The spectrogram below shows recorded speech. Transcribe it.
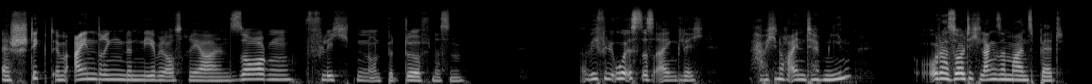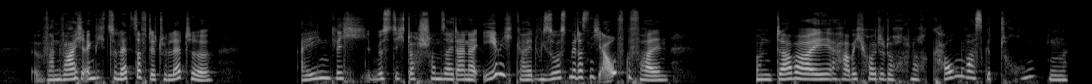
erstickt im eindringenden Nebel aus realen Sorgen, Pflichten und Bedürfnissen. Wie viel Uhr ist es eigentlich? Habe ich noch einen Termin? Oder sollte ich langsam mal ins Bett? Wann war ich eigentlich zuletzt auf der Toilette? Eigentlich müsste ich doch schon seit einer Ewigkeit. Wieso ist mir das nicht aufgefallen? Und dabei habe ich heute doch noch kaum was getrunken.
